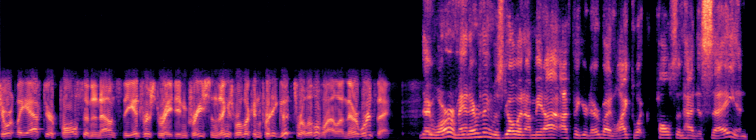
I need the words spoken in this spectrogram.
shortly after Paulson announced the interest rate increase, and things were looking pretty good for a little while in there, weren't they? They were, man. Everything was going. I mean, I, I figured everybody liked what Paulson had to say, and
